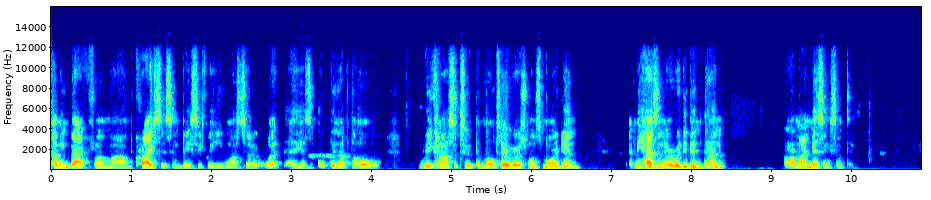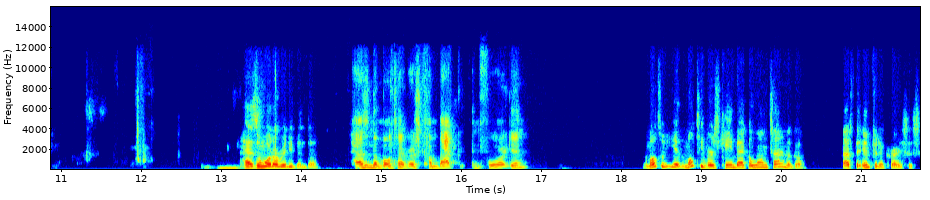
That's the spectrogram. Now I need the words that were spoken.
coming back from um, Crisis, and basically he wants to what I guess open up the whole reconstitute the multiverse once more again. I mean, hasn't it already been done? Or am I missing something? Hasn't what already been done? Hasn't the multiverse come back in four again? The multi, yeah, the multiverse came back a long time ago after Infinite Crisis.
